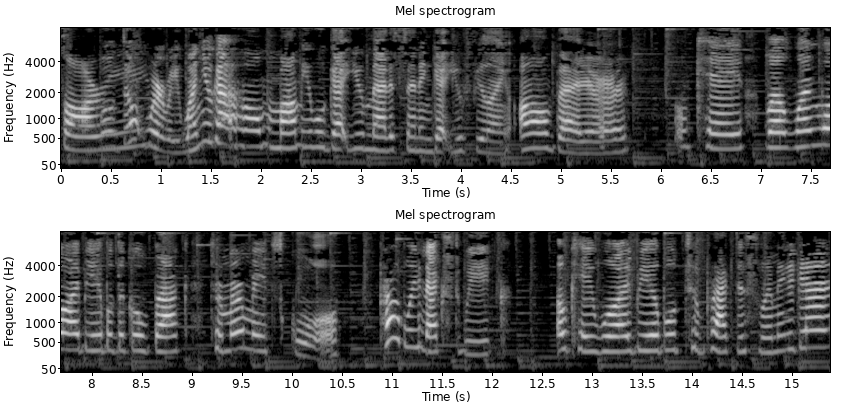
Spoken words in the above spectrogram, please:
sorry. Well, don't worry. When you get home, Mommy will get you medicine and get you feeling all better. Okay, well, when will I be able to go back to mermaid school? Probably next week. Okay, will I be able to practice swimming again?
